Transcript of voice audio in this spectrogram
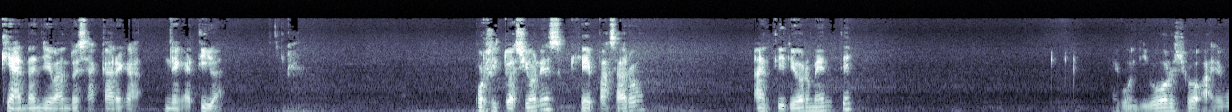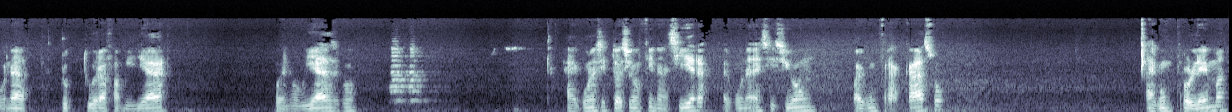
que andan llevando esa carga negativa. por situaciones que pasaron anteriormente, algún divorcio, alguna ruptura familiar o noviazgo, alguna situación financiera, alguna decisión o algún fracaso, algún problema.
